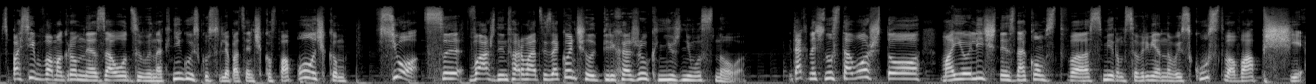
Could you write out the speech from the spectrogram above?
Спасибо вам огромное за отзывы на книгу «Искусство для пацанчиков по полочкам». Все, с важной информацией закончила, перехожу к нижнему снова. Итак, начну с того, что мое личное знакомство с миром современного искусства вообще,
